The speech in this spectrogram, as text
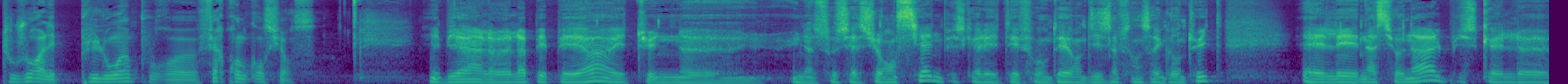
toujours aller plus loin pour euh, faire prendre conscience Eh bien, la PPA est une, euh, une association ancienne, puisqu'elle a été fondée en 1958. Elle est nationale, puisqu'elle euh,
